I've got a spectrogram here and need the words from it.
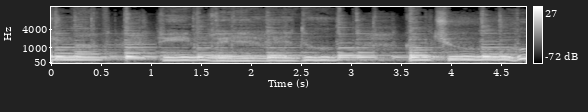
dream of, dreams we do come true.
